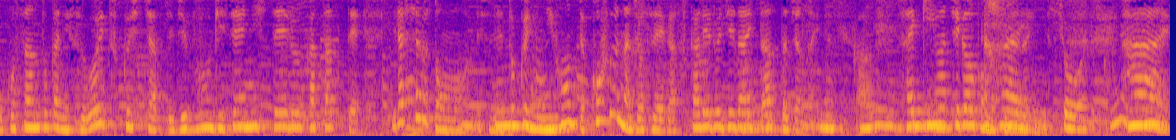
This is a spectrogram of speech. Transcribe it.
お子さんとかにすごい尽くしちゃって自分を犠牲にしている方っていらっしゃると思うんですね、特に日本って古風な女性が好かれる時代ってあったじゃないですか。最近は違うかもしれないんです。昭和とかねはい、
